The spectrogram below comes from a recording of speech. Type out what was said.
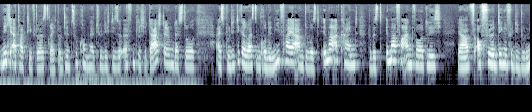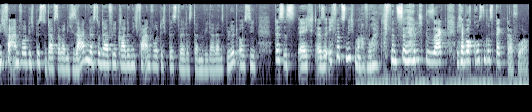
nicht attraktiv, du hast recht. Und hinzu kommt natürlich diese öffentliche Darstellung, dass du als Politiker, du hast im Grunde nie Feierabend, du wirst immer erkannt, du bist immer verantwortlich. Ja, auch für Dinge, für die du nicht verantwortlich bist. Du darfst aber nicht sagen, dass du dafür gerade nicht verantwortlich bist, weil das dann wieder ganz blöd aussieht. Das ist echt, also ich würde es nicht machen wollen. Ich finde es ehrlich gesagt, ich habe auch großen Respekt davor.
